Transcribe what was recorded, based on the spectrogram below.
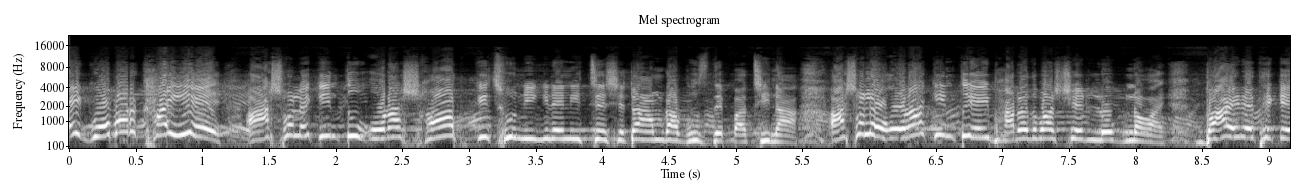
এই গোবর খাইয়ে আসলে কিন্তু ওরা সব কিছু নিগড়ে নিচ্ছে সেটা আমরা বুঝতে পারছি না। আসলে ওরা কিন্তু এই ভারতবর্ষের লোক নয়। বাইরে থেকে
